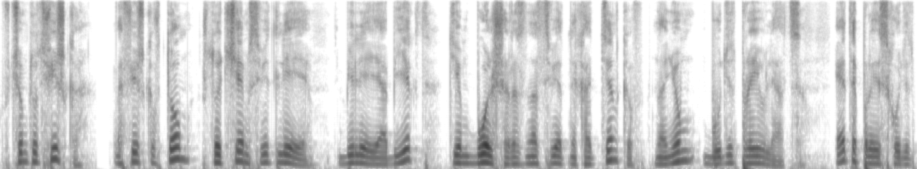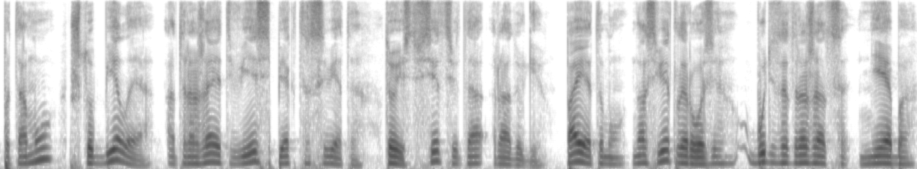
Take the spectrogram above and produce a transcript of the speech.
В чем тут фишка? А фишка в том, что чем светлее, белее объект, тем больше разноцветных оттенков на нем будет проявляться. Это происходит потому, что белое отражает весь спектр света, то есть все цвета радуги. Поэтому на светлой розе будет отражаться небо,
